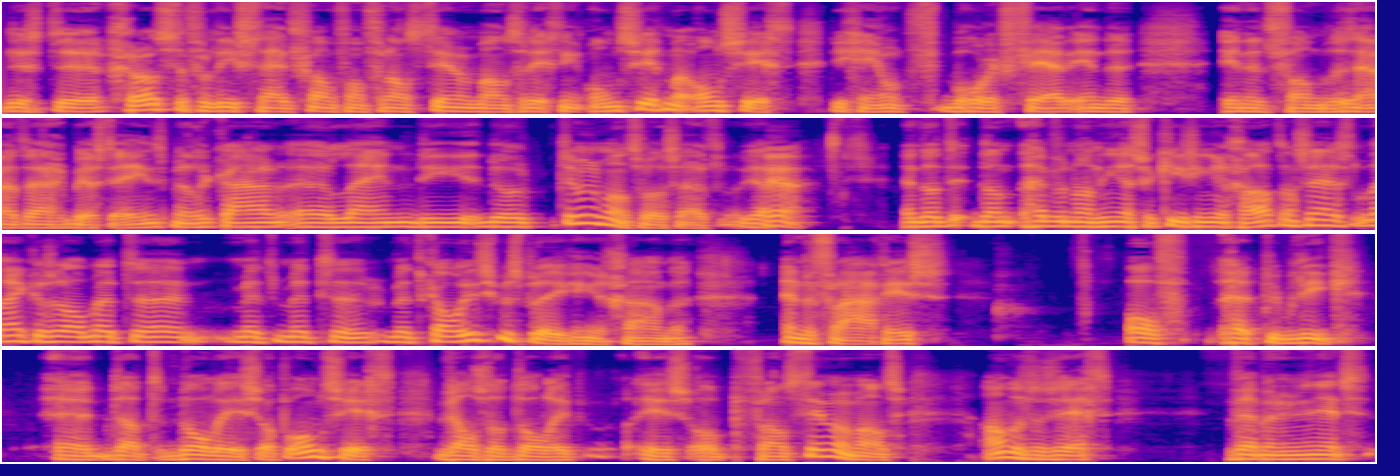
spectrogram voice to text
Dus de grootste verliefdheid kwam van Frans Timmermans richting Omzicht. Maar Omzicht die ging ook behoorlijk ver in, de, in het van we zijn het eigenlijk best eens met elkaar uh, lijn die door Timmermans was uit. Ja. ja. En dat, dan hebben we nog niet eens verkiezingen gehad. Dan zijn, lijken ze al met, uh, met, met, uh, met coalitiebesprekingen gaande. En de vraag is of het publiek dat dol is op Omzicht wel zo dol is op Frans Timmermans. Anders gezegd, we hebben nu net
